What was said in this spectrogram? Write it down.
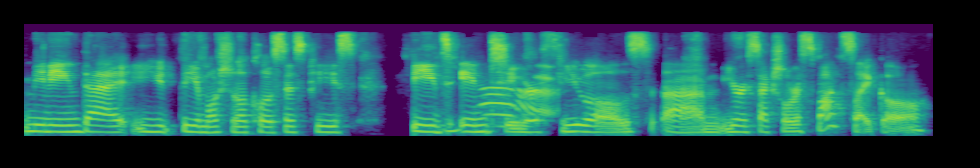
Meaning that you, the emotional closeness piece feeds yeah. into your fuels um, your sexual response cycle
